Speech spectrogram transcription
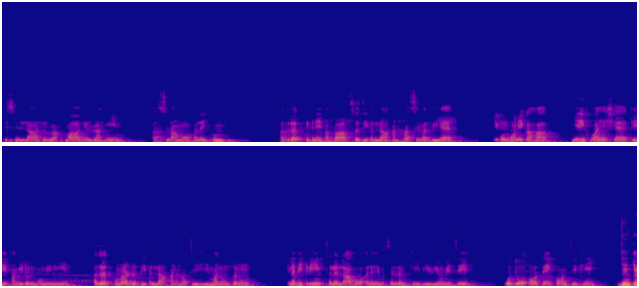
बिस्मिल्लाहिर्रहमानिर्रहीम। अस्सलामुअलैकुम हज़रत इब्ने अब्बास रज़ी अल्लाह से मरवी है कि उन्होंने कहा, मेरी ख्वाहिश है कि अमीरुल मोमिनीन हज़रत उमर रज़ी अल्लाह से ही मालूम करूँ कि नबी करीम सल्लल्लाहु अलैहि वसल्लम की बीवियों में से वो दो औरतें कौन सी थीं जिनके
